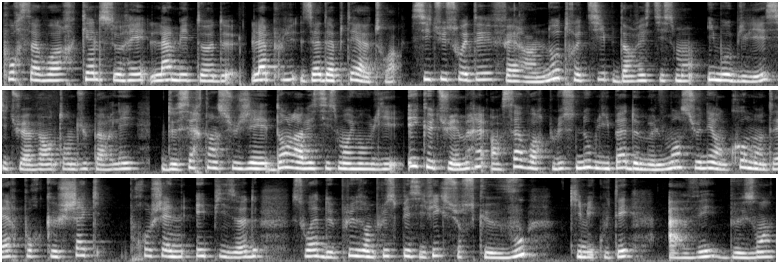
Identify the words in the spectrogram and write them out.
pour savoir quelle serait la méthode la plus adaptée à toi. Si tu souhaitais faire un autre type d'investissement immobilier, si tu avais entendu parler de certains sujets dans l'investissement immobilier et que tu aimerais en savoir plus, n'oublie pas de me le mentionner en commentaire pour que chaque prochain épisode soit de plus en plus spécifique sur ce que vous qui m'écoutez avez besoin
